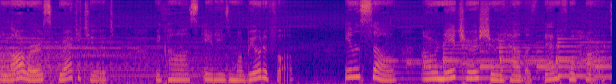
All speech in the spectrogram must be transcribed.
flowers, gratitude, because it is more beautiful. Even so, our nature should have a thankful heart.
